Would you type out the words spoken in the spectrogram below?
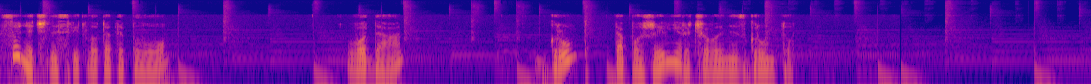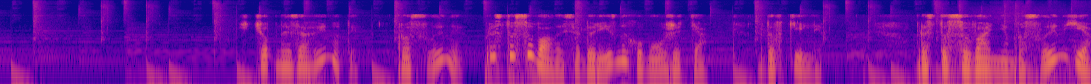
сонячне світло та тепло, вода, ґрунт та поживні речовини з ґрунту. Щоб не загинути, рослини пристосувалися до різних умов життя в довкіллі. Пристосуванням рослин є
